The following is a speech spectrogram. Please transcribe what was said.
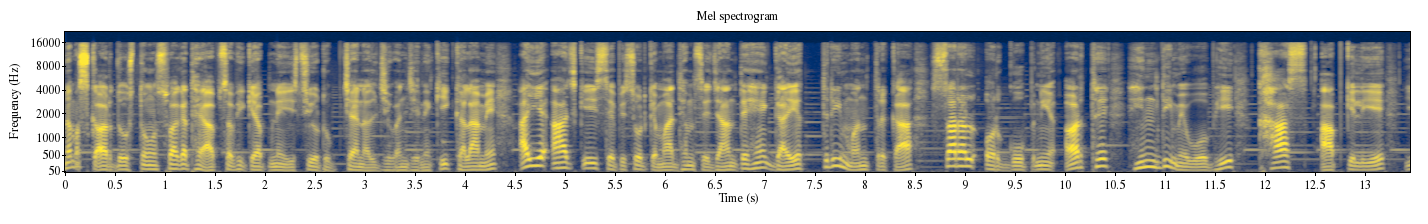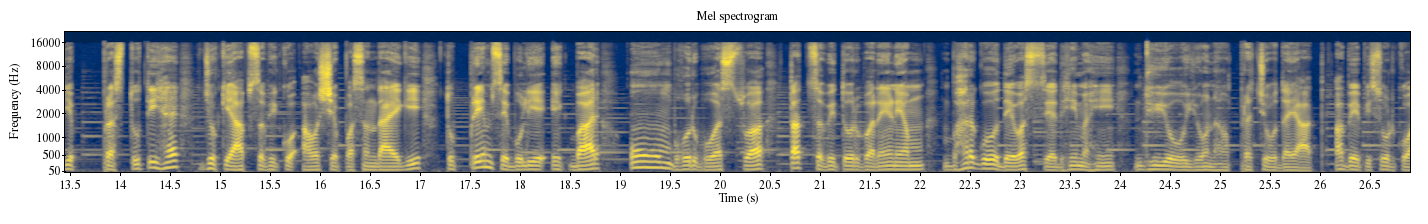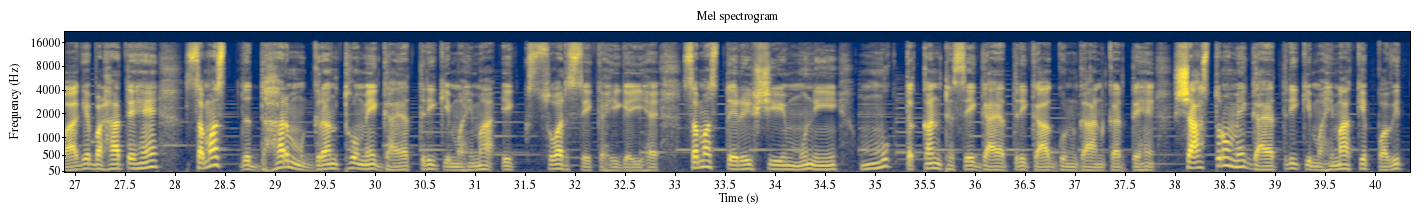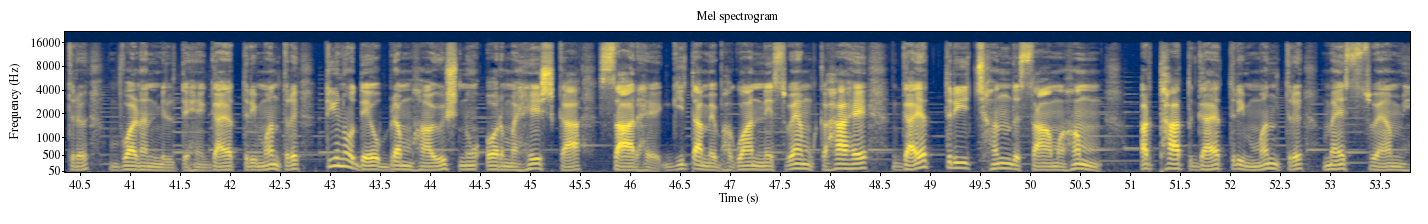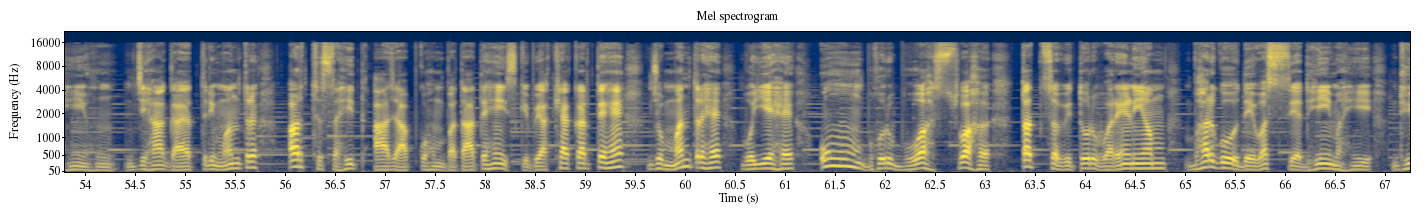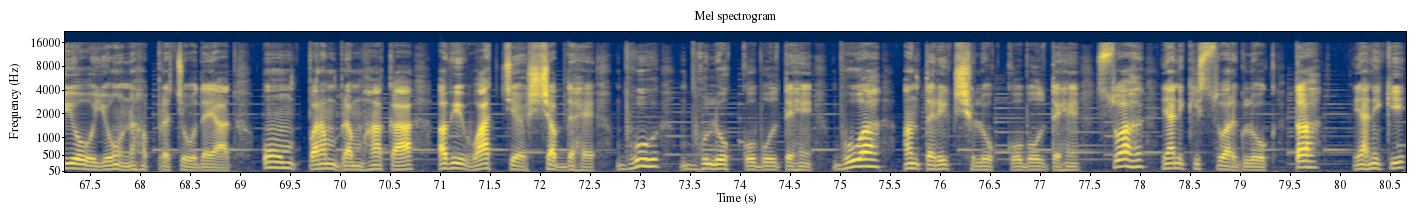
नमस्कार दोस्तों, स्वागत है आप सभी के अपने इस यूट्यूब चैनल जीवन जीने की कला में। आइए आज के इस एपिसोड के माध्यम से जानते हैं गायत्री मंत्र का सरल और गोपनीय अर्थ। हिंदी में वो भी खास आपके लिए ये प्रस्तुति है, जो कि आप सभी को अवश्य पसंद आएगी। तो प्रेम से बोलिए एक बार ओम भूर्भुवस्व तत्सवितुर्वरेण्यम भर्गो देवस्य धीमहि धियो यो न प्रचोदयात। अब एपिसोड को आगे बढ़ाते हैं। समस्त धर्म ग्रंथों में गायत्री की महिमा एक स्वर से कही गई है। समस्त ऋषि, मुनि, मुक्त कंठ से गायत्री का गुणगान करते हैं। शास्त्रों में गायत्री की महिमा के पवित्र वर्णन मिलते हैं। गायत्री मंत्र, तीनों देव ब्रह्मा, विष्णु और महेश का सार है। गीता में भगवान ने स्वयं कहा है, गायत्री छंद सामहम। अर्थात गायत्री मंत्र, मैं स्वयं ही हूँ। जी हाँ गायत्री मंत्र, अर्थ सहित आज आपको हम बताते हैं, इसकी व्याख्या करते हैं। जो मंत्र है, वो ये है ओम भूर्भुव स्व तत्सवितुर्वरेण्यम भर्गो देवस्य धीमहि धियो यो न प्रचोदयात। ओम परम ब्रह्मा का अभिवाच्य शब्द है। भू भूलोक को बोलते हैं। भुआ अंतरिक्ष लोक को बोलते हैं। स्व यानी कि स्वर्गलोक तह यानी कि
